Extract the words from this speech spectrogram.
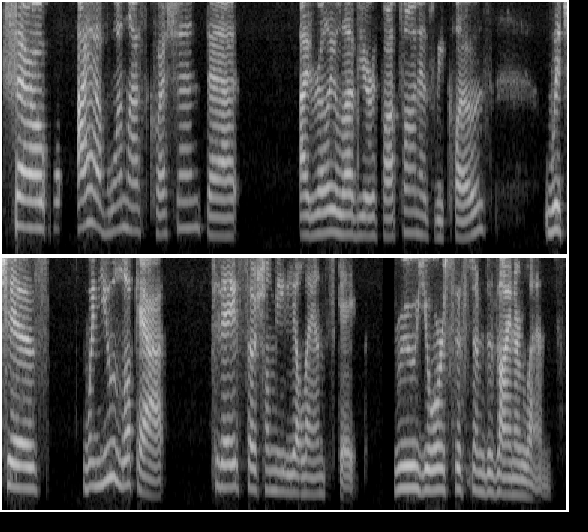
So I have one last question that I'd really love your thoughts on as we close, which is when you look at today's social media landscape through your system designer lens,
